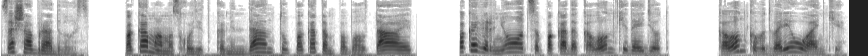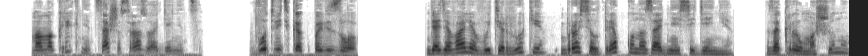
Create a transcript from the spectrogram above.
Саша обрадовалась. Пока мама сходит к коменданту, пока там поболтает, пока вернется, пока до колонки дойдет. Колонка во дворе у Аньки. Мама крикнет, Саша сразу оденется. Вот ведь как повезло. Дядя Валя вытер руки, бросил тряпку на заднее сиденье, закрыл машину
